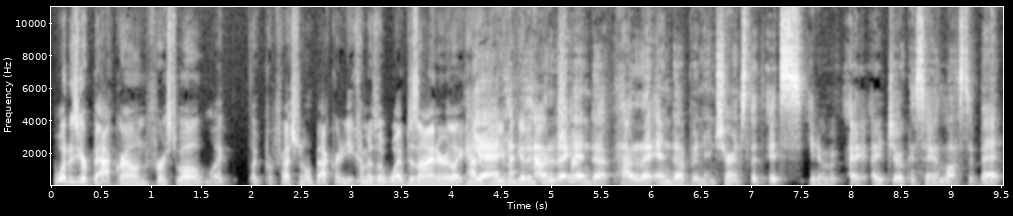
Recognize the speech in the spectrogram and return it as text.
What is your background, first of all? Like like professional background? Do you come as a web designer? Like how yeah. did you even get into how did I end up? How did I end up in insurance? That it's you know I, I joke and say I lost a bet.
